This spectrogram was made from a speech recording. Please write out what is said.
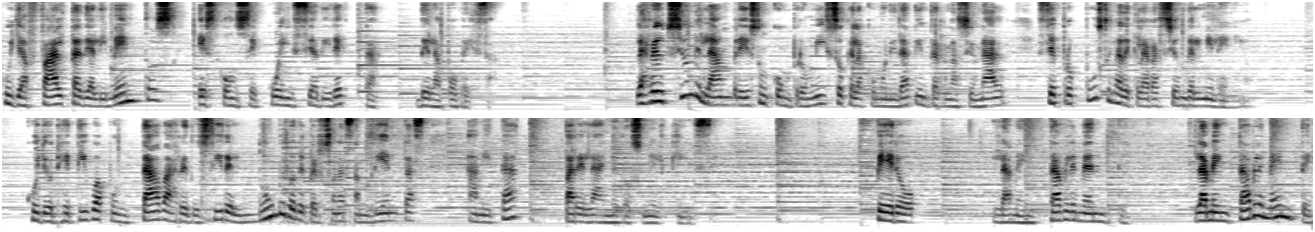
cuya falta de alimentos es consecuencia directa de la pobreza. La reducción del hambre es un compromiso que la comunidad internacional se propuso en la Declaración del Milenio, cuyo objetivo apuntaba a reducir el número de personas hambrientas a mitad para el año 2015. Pero, lamentablemente, lamentablemente,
